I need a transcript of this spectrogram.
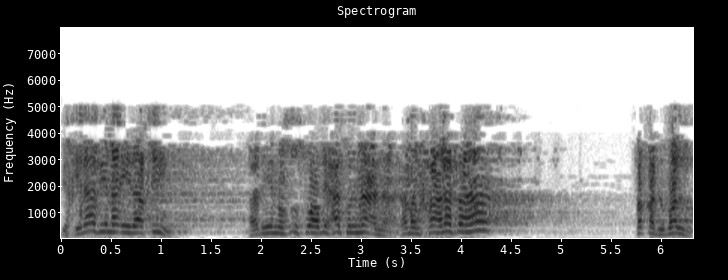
بخلاف ما إذا قيل هذه النصوص واضحة المعنى فمن خالفها فقد ضل.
